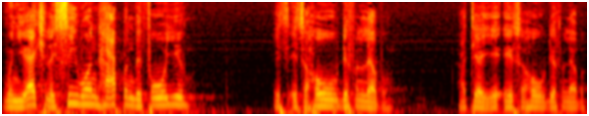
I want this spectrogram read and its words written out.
when you actually see one happen before you, it's, it's a whole different level. I tell you, it, it's a whole different level.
